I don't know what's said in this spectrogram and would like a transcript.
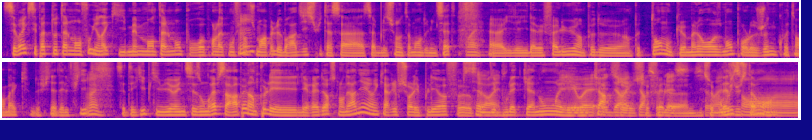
C'est vrai que c'est pas totalement faux. Il y en a qui, même mentalement, pour reprendre la confiance, Mhm. je me rappelle de Brady suite à sa, sa blessure, notamment en 2007. Ouais. Il, il avait fallu un peu de, un peu de temps. Donc, malheureusement, pour le jeune quarterback de Philadelphie, Ouais. cette équipe qui vivait une saison de rêve, ça rappelle un peu les, les Raiders l'an dernier, hein, qui arrivent sur les playoffs euh, comme vrai. des boulets de canon et, Et ouais, Carr et Derek se, Carr se se fait blesse, le- se blesse Oui, juste c'est avant. hein.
